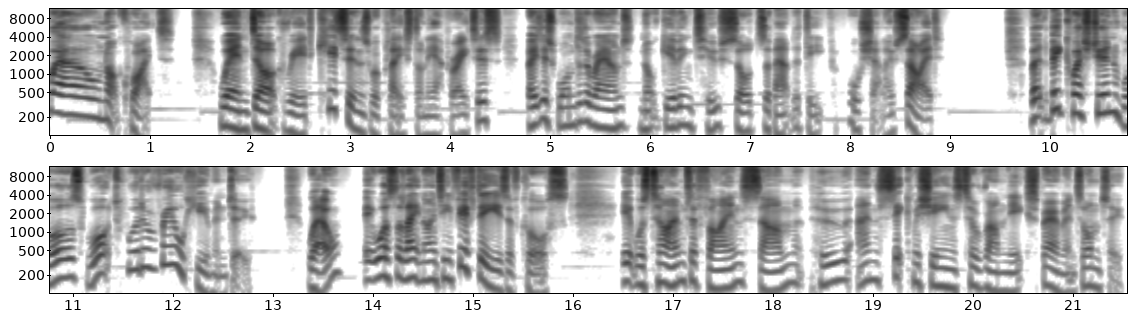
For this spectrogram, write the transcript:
Well, not quite. When dark reared kittens were placed on the apparatus, they just wandered around, not giving two sods about the deep or shallow side. But the big question was what would a real human do? Well, it was the late 1950s, of course. It was time to find some poo and sick machines to run the experiment onto.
